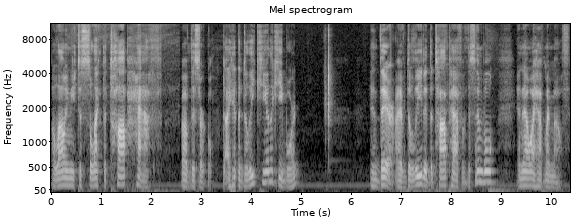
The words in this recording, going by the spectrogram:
allowing me to select the top half of the circle. I hit the delete key on the keyboard, and there, I have deleted the top half of the symbol, and now I have my mouth.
